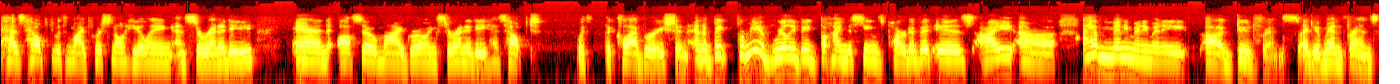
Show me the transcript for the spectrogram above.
has helped with my personal healing and serenity. And also, my growing serenity has helped with the collaboration. And a big, for me, a really big behind the scenes part of it is I, uh, I have many, many, many uh, dude friends. I do men friends,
